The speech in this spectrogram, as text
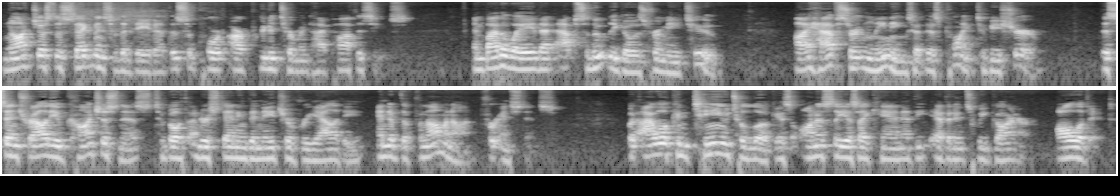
not just the segments of the data that support our predetermined hypotheses. And by the way, that absolutely goes for me too. I have certain leanings at this point, to be sure the centrality of consciousness to both understanding the nature of reality and of the phenomenon, for instance. But I will continue to look as honestly as I can at the evidence we garner, all of it.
